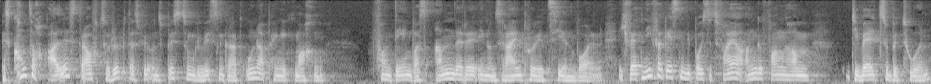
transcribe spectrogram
es kommt doch alles darauf zurück, dass wir uns bis zum gewissen Grad unabhängig machen von dem, was andere in uns rein projizieren wollen. Ich werde nie vergessen, wie Boys It's Fire angefangen haben, die Welt zu betouren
